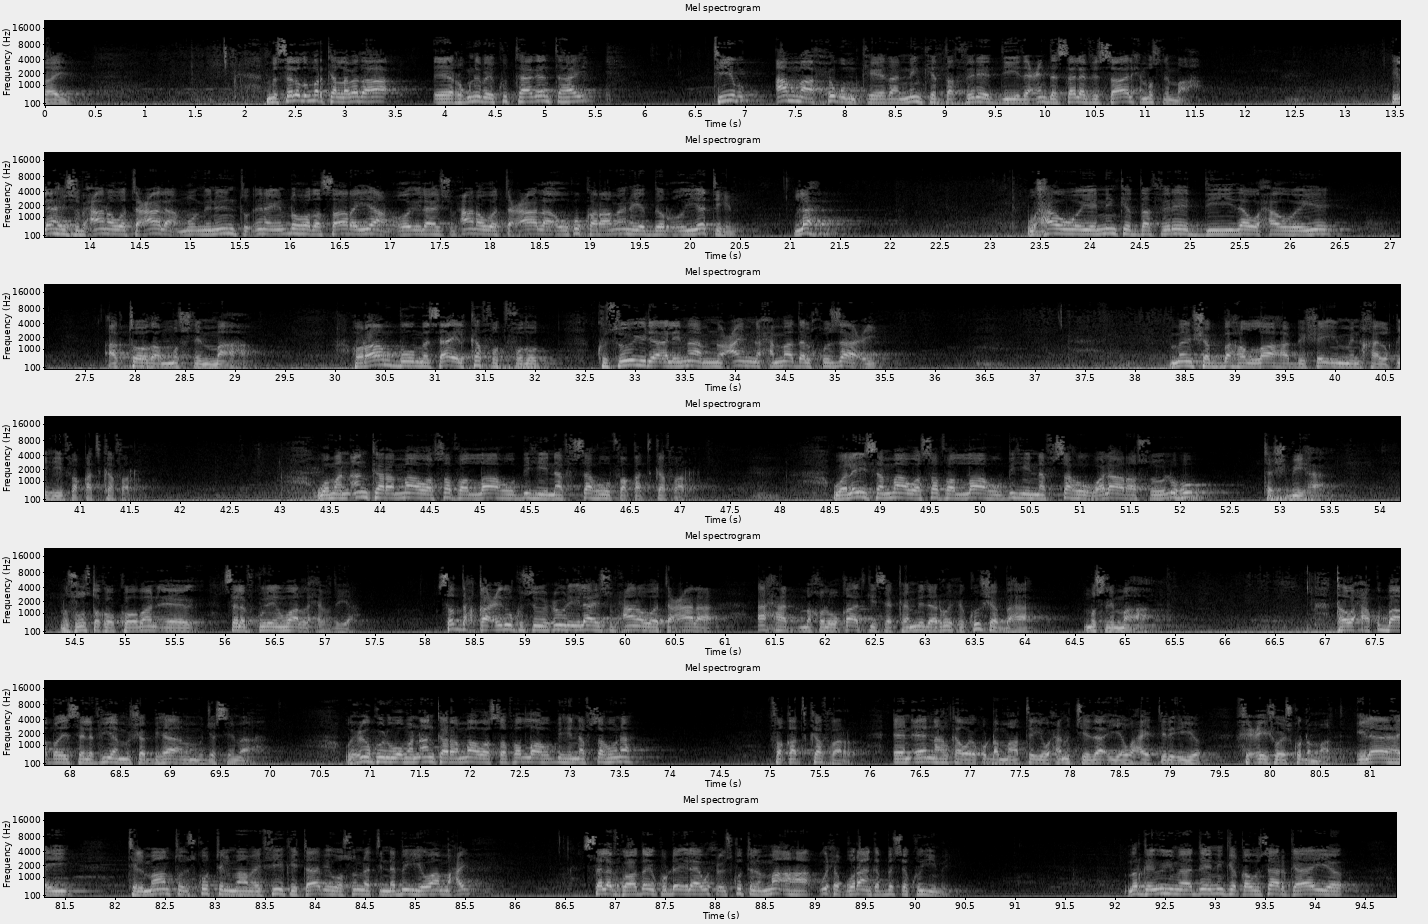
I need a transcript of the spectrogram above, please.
ayib masaladu marka labadaa rugni bay ku taagan tahay tii amaa xukumkeeda ninkii dafiree diida cinda salafi saalix muslim ma aha ilaahay subxaanaه wa tacaala muminiintu inay indhahooda saarayaan oo ilaahay subxaanaه wa tacaala uu ku karaamaynayo biru'yatihim lah waxaa weeye ninkii dafiree diida waxaa weeye agtooda muslim ma aha horaan buu masaa'il ka fudfudud. Ku soo yidhi alimaam nucaym bnu xamaad alkhusaaci man shabbaha allaha bishayin min khalqihi faqad kafar. Waman ankara maa wasafa allahu bihi nafsahu faqad kafar. Walaysa maa wasafa allahu bihi nafsahu walaa rasuuluhu tashbiiha. Nusuusta kokoobaan ee salafku leeyiin waa la xifdiya saddex qaaciduu kus wuxuu ihi ilaahay subxaanaه wa tacaala axad makhluuqaadkiisa kamida ruuxii ku shabaha muslim taa waxaa ku baabaday salafiya mushabiha ama mujasima ah. Wuxuu ku yihi waman ankara maa wasafa allahu bihi nafsahuna faqad kafar. En eenna halkaa way ku dhammaatay waxaan u jeedaa iyo waxay tiri iyo ficiish way isku dhammaatay. Ilaahay tilmaantu isku tilmaamay fii kitaabihi wa sunnati nabiyi waa maxay salafku hadday ku dhan ilahay wuxuu isku tilmaam ma aha wixii qur'aanka ku yimid. Markay u yimaadeen ninkii qawsaarkaa iyo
